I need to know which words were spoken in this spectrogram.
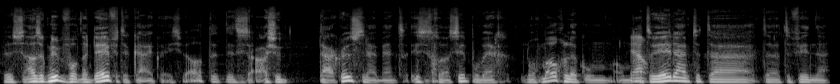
Dus als ik nu bijvoorbeeld naar Deventer kijk, weet je wel, dit, is, als je daar kunstenaar bent, is het gewoon simpelweg nog mogelijk om, om Ja. atelierruimte te, te, te vinden.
